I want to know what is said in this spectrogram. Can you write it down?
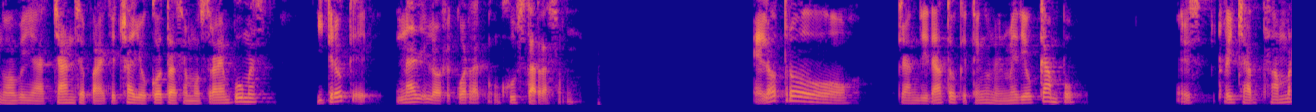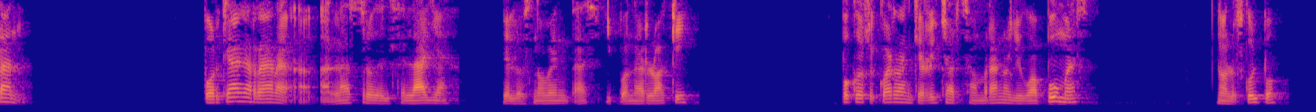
No había chance para que Chayo Cota se mostrara en Pumas. Y creo que nadie lo recuerda con justa razón. El otro candidato que tengo en el medio campo es Richard Zambrano. ¿Por qué agarrar al astro del Celaya de los noventas y ponerlo aquí? Pocos recuerdan que Richard Zambrano llegó a Pumas. No los culpo.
